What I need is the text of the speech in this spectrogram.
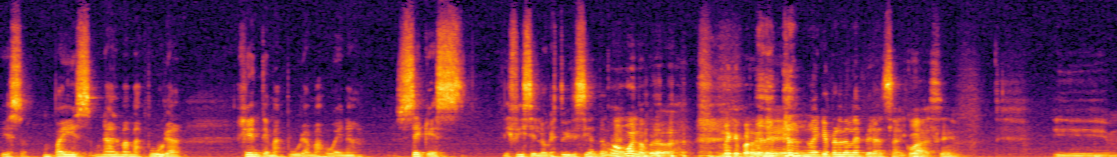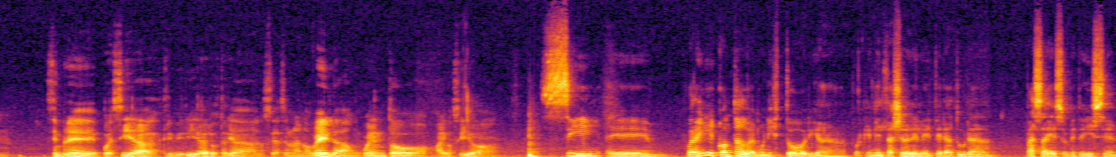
Eso, un país, un alma más pura, gente más pura, más buena. Sé que es difícil lo que estoy diciendo, No, pero bueno, pero no hay que perder no hay que perder la esperanza. tal cual, sí. Y siempre poesía escribiría, le gustaría, no sé, hacer una novela, un cuento, algo así o Sí, eh, por ahí he contado alguna historia, porque en el taller de literatura pasa eso, que te dicen,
